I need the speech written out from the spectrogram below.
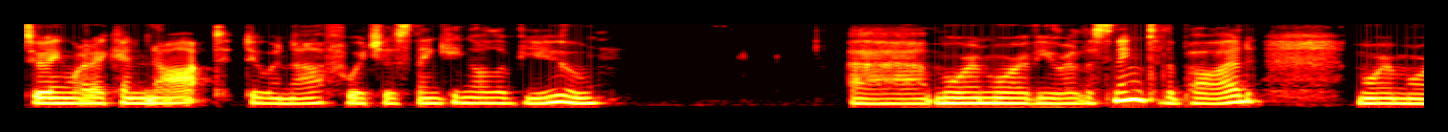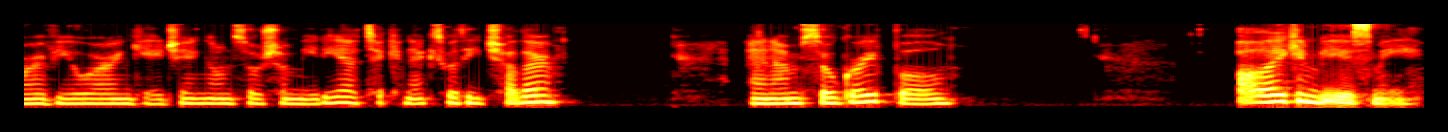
doing what I cannot do enough, which is thanking all of you. Uh, more and more of you are listening to the pod. More and more of you are engaging on social media to connect with each other. And I'm so grateful. All I can be is me.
